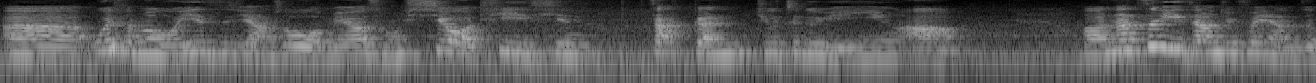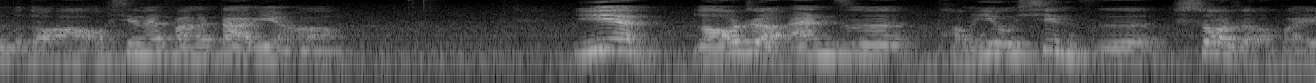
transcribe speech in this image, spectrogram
呃，为什么我一直讲说我们要从孝悌心扎根，就这个原因啊。好，那这一章就分享这么多啊。我现在发个大愿啊，愿老者安之，朋友信之，少者怀之。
